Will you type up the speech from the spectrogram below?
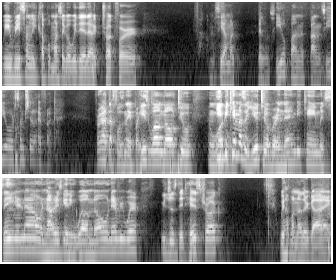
We recently, a couple months ago, we did a truck for. fuck, ¿Cómo se llama? Peloncillo, pan, pancillo, or some shit. I fuck. forgot that fool's name, but he's well known too. He became as a YouTuber and then became a singer now, and now he's getting well known everywhere. We just did his truck. We have another guy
